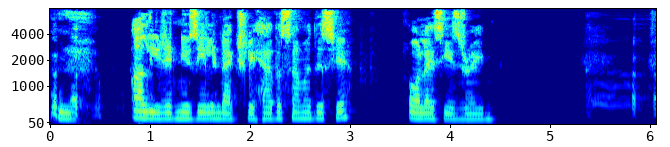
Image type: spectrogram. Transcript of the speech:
Ali, did New Zealand actually have a summer this year? All I see is rain.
